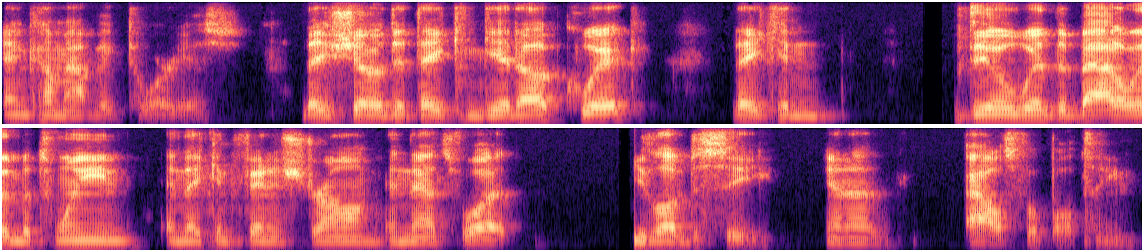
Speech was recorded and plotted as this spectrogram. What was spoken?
and come out victorious. They showed that they can get up quick, they can deal with the battle in between, and they can finish strong. And that's what you love to see in a Owls football team.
